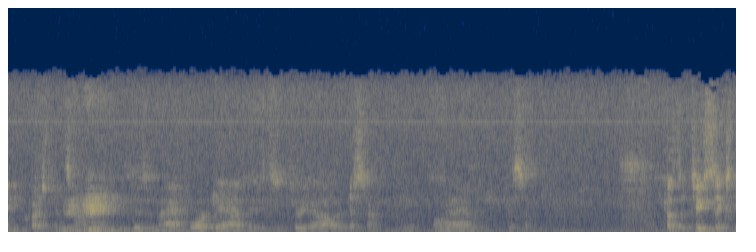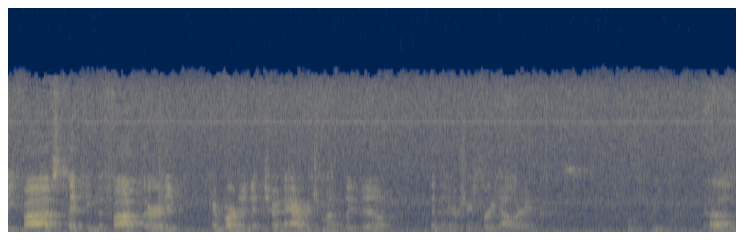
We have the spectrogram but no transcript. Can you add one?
Any questions on that? Does the math work out that it's a three dollar Yes, sir. on average? Yes, sir. Because the two sixty-five is taking the five thirty, converting it to an average monthly bill, and then there's your three dollar increase. Um,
